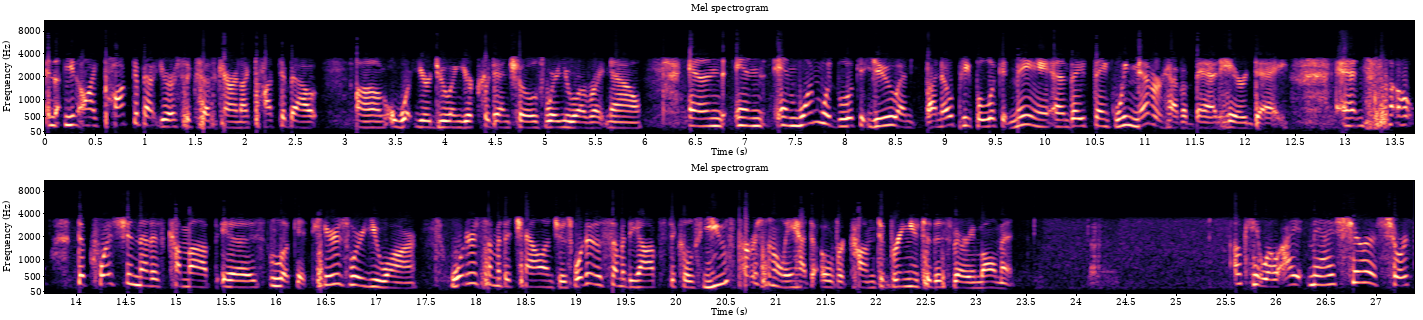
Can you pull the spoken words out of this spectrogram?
And you know, I talked about your success, Karen. I talked about um, what you're doing, your credentials, where you are right now. And and and one would look at you, and I know people look at me, and they think we never have a bad hair day. And so the question that has come up is, look, it here's where you are what are some of the challenges? What are some of the obstacles you've personally had to overcome to bring you to this very moment? Okay, well, I may I share a short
